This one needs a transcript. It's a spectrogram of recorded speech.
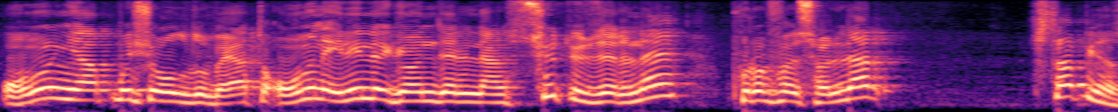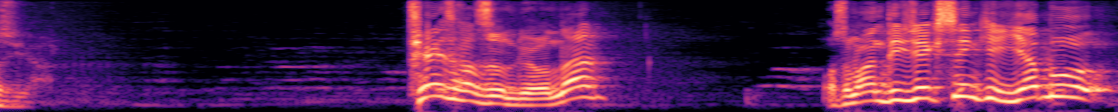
onun yapmış olduğu da onun eliyle gönderilen süt üzerine profesörler kitap yazıyor. Tez hazırlıyorlar. O zaman diyeceksin ki ya bu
